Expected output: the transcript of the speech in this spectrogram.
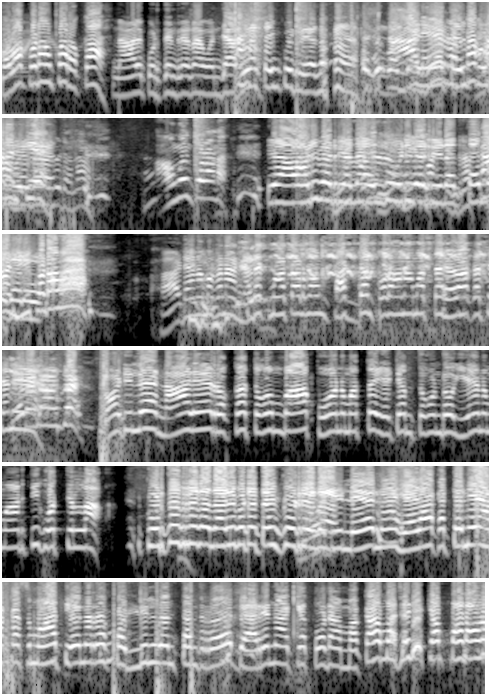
ಯಾವಾಗ ಕೊಡಪ್ಪ ರೊಕ್ಕ? ನಾಳೆ ಕೊಡ್ತೇನ್ರಿ ಅಣ್ಣ ಒಂದ್ ಎರಡು ಟೈಮ್ ಕೊಡ್ರಿ ಅಣ್ಣ. ಕೊಡೋಣ. ಯಾ ಹೊಡಿಬೇಡ್ರಿ ಅಣ್ಣ ಎಂದು ಹೊಡಿಬೇಡ್ರಿ ಹಾಡ್ಯಾನ ಮಗನ ನಡಕ್ ಮಾತಾಡ್ದವ್ ಪಡ್ಡಂಗ್ ಕೊಡವನ ಮತ್ತ ಹೇಳಾಕತ್ತೇನಿ. ನೋಡಿಲ್ಲೇ ನಾಳೆ ರೊಕ್ಕ ತಗೊಂಬಾ ಫೋನ್ ಮತ್ತೆ ಎ ಟಿ ಎಂ ತಗೊಂಡು ಏನ್ ಮಾಡ್ತಿ ಗೊತ್ತಿಲ್ಲ ಕೊಡ್ತೇನ್ರಿ ನಾಳೆ ಬಿಟ್ಟ ಟೈಮ್ ಕೊಡ್ರಿ ಇಲ್ಲೇ ನಾ ಹೇಳಾಕತ್ತೇನೆ ಅಕಸ್ಮಾತ್ ಏನಾರ ಕೊಡ್ಲಿಲ್ಲ ಅಂತಂದ್ರ ಬ್ಯಾರೆನ ಹಾಕಿ ತೋಡ ಮಕ ಮಜಡಿ ಕೆಂಪ್ ಮಾಡವಣ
